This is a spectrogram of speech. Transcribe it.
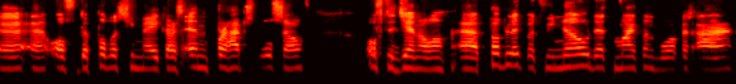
of the policymakers and perhaps also of the general uh, public, but we know that migrant workers are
